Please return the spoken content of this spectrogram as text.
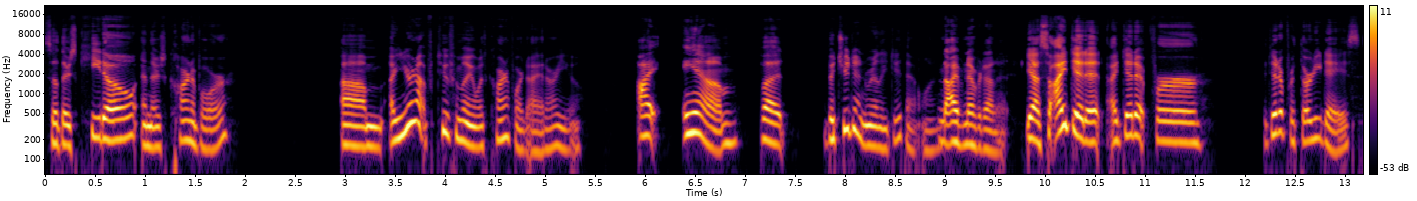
So, there's keto and there's carnivore. Um, you're not too familiar with carnivore diet, are you? I am, but But you didn't really do that one. no, I've never done it. Yeah, so I did it. I did it for I did it for 30 days.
